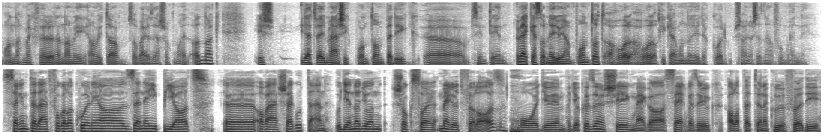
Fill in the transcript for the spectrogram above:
annak megfelelően, ami, amit a szabályozások majd adnak, és illetve egy másik ponton pedig uh, szintén meg kell szabni egy olyan pontot, ahol, ahol ki kell mondani, hogy akkor sajnos ez nem fog menni. Szerinted át fog alakulni a zenei piac ö, a válság után? Ugye nagyon sokszor merült föl az, hogy, hogy a közönség meg a szervezők alapvetően a külföldi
